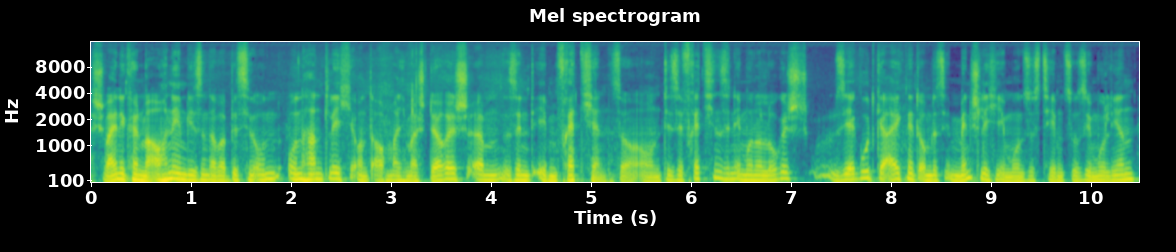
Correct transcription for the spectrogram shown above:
Schweine können wir auch nehmen, die sind aber ein bisschen un unhandlich und auch manchmal störrisch, ähm, sind eben Frettchen. So, und diese Frettchen sind immunologisch sehr gut geeignet, um das menschliche Immunsystem zu simulieren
